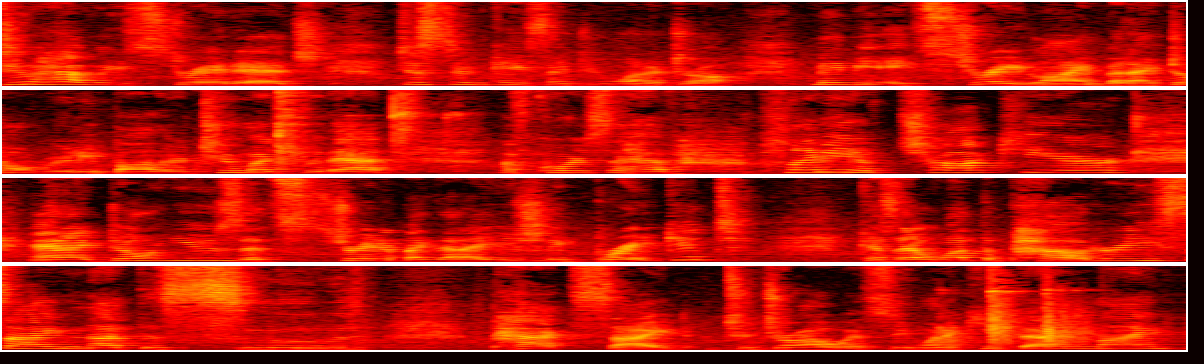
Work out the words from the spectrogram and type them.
do have a straight edge just in case I do want to draw maybe a straight line but I don't really bother too much with that. Of course I have plenty of chalk here and I don't use it straight up like that. I usually break it because I want the powdery side not this smooth packed side to draw with. So you want to keep that in mind.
